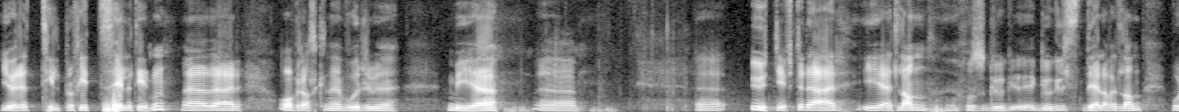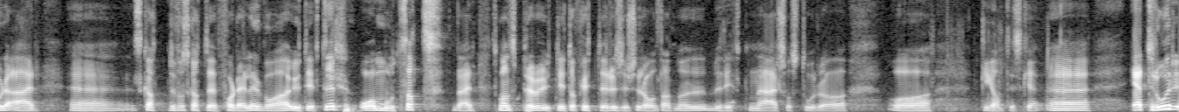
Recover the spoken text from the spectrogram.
gjøre til profitt hele tiden. Eh, det er overraskende hvor mye eh, eh, utgifter det er i et land, hos Googles del av et land, hvor det er eh, skatt, du får skattefordeler ved utgifter, og motsatt. Der. Så man prøver å utnytte og flytte ressurser overalt når bedriftene er så store og, og gigantiske. Eh, jeg tror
